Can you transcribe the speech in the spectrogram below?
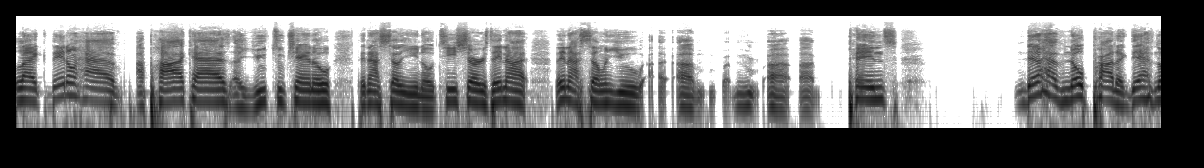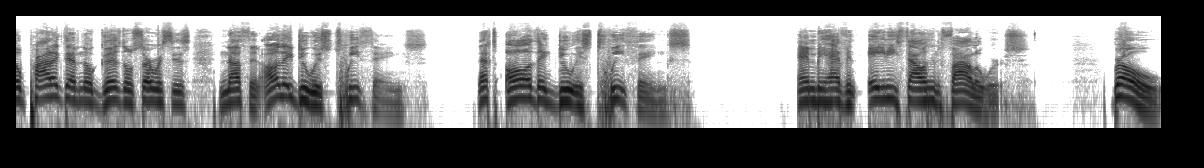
Like they don't have a podcast, a YouTube channel. They're not selling you no t-shirts. They're not they're not selling you uh, um, uh, uh, pins. They don't have no product. They have no product. They have no goods, no services, nothing. All they do is tweet things. That's all they do is tweet things and be having 80,000 followers. Bro,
